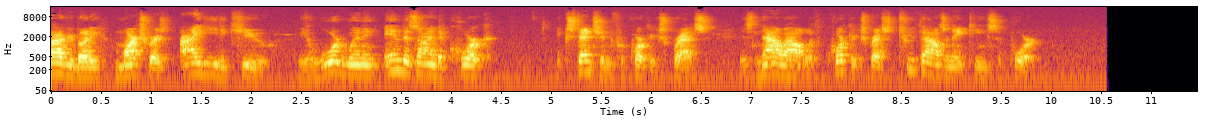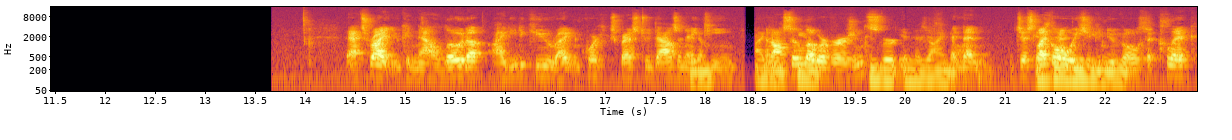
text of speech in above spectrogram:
Hi everybody, Markzware's ID to Q, the award-winning InDesign to Quark extension for QuarkXPress, is now out with QuarkXPress 2018 support. That's right, you can now load up ID to Q right in QuarkXPress 2018 and also lower versions. Convert InDesign And then, just like always, you can do go with a click,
